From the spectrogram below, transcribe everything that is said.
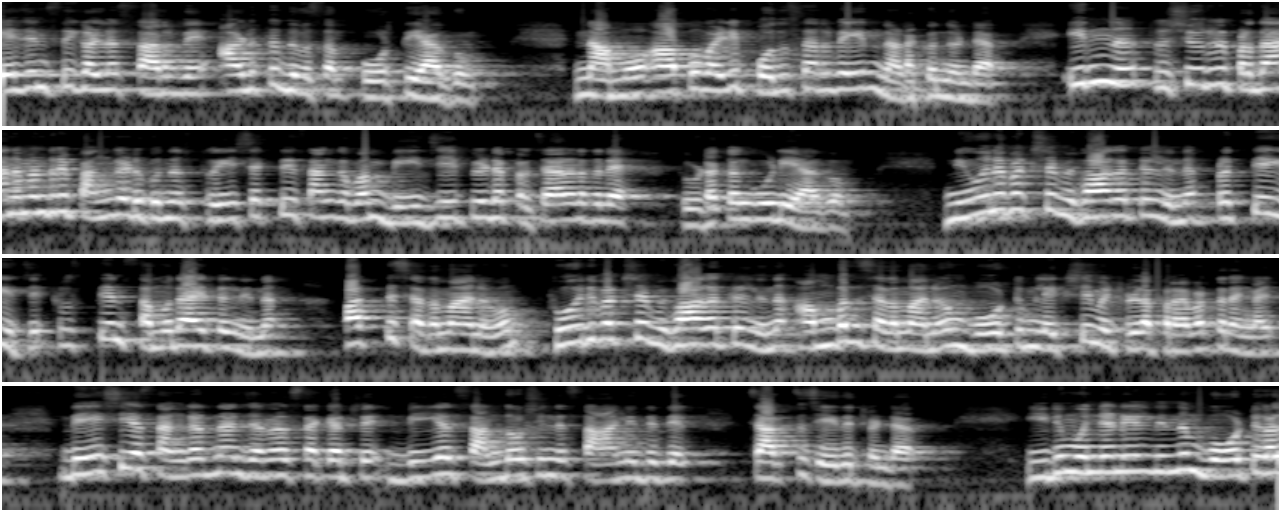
ഏജൻസികളുടെ സർവേ അടുത്ത ദിവസം പൂർത്തിയാകും. നമോ ആപ്പ് വഴി പൊതു സർവേയും നടക്കുന്നുണ്ട്. ഇന്ന് തൃശൂരിൽ പ്രധാനമന്ത്രി പങ്കെടുക്കുന്ന സ്ത്രീശക്തി സംഗമം ബി ജെ പിയുടെ പ്രചാരണത്തിന് തുടക്കം കൂടിയാകും. ന്യൂനപക്ഷ വിഭാഗത്തിൽ നിന്ന് പ്രത്യേകിച്ച് ക്രിസ്ത്യൻ സമുദായത്തിൽ നിന്ന് പത്ത് ശതമാനവും ഭൂരിപക്ഷ വിഭാഗത്തിൽ നിന്ന് അമ്പത് ശതമാനവും വോട്ടും ലക്ഷ്യമിട്ടുള്ള പ്രവർത്തനങ്ങൾ ദേശീയ സംഘടനാ ജനറൽ സെക്രട്ടറി ബി എൽ സന്തോഷിന്റെ സാന്നിധ്യത്തിൽ ചർച്ച ചെയ്തിട്ടുണ്ട്. ഇരു മുന്നണിയിൽ നിന്നും വോട്ടുകൾ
